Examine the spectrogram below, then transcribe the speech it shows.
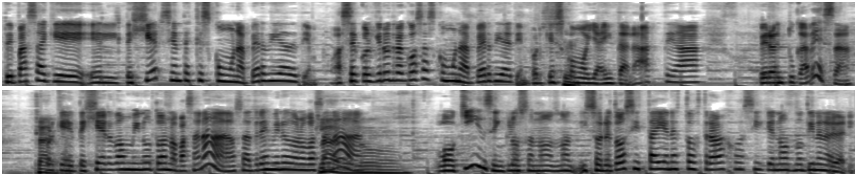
te pasa que el tejer sientes que es como una pérdida de tiempo. Hacer cualquier otra cosa es como una pérdida de tiempo, porque es como ya instalarte a... Pero en tu cabeza. Claro. Porque tejer dos minutos no pasa nada, o sea, tres minutos no pasa Claro, nada. no- O 15 incluso, no, no, y sobre todo si estáis en estos trabajos así que no, no tienen horario.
